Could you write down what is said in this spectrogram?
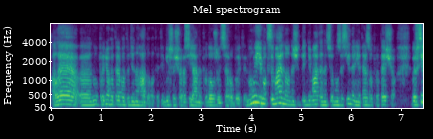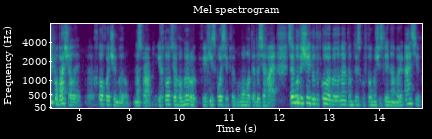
Але е, ну про нього треба тоді нагадувати. Тим більше, що росіяни продовжують це робити. Ну і максимально значить, піднімати на цьому засіданні тезу про те, що ви всі побачили, хто хоче миру насправді, і хто цього миру в який спосіб так мовити досягає. Це буде ще й додатковим елементом тиску, в тому числі на американців.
